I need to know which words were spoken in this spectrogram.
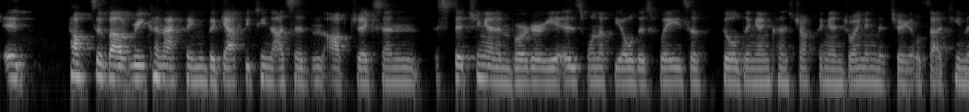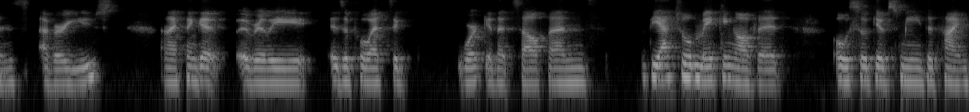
it talks about reconnecting the gap between us and objects. And stitching and embroidery is one of the oldest ways of building and constructing and joining materials that humans ever used and I think it it really is a poetic work in itself, and the actual making of it also gives me the time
